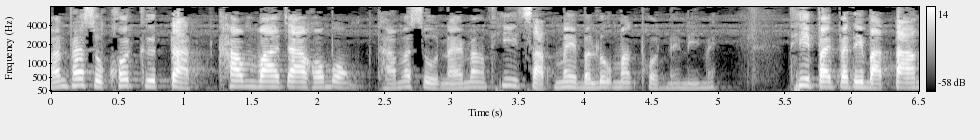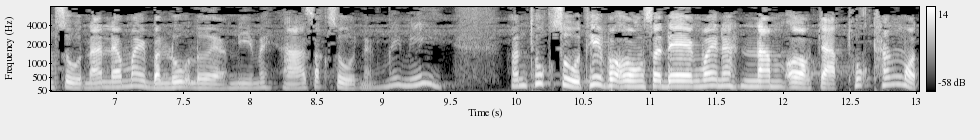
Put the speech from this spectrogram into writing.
มันพระสุคตคือตัดคำวาจาขององค์ถามว่าสูตรไหนบ้างที่สัตว์ไม่บรรลุมรรคผลไม่มีไหมที่ไปปฏิบัติตามสูตรนั้นแล้วไม่บรรลุเลยมีไหมหาสักสูตรหนึ่งไม่มีมันทุกสูตรที่พระองค์แสดงไว้นะนำออกจากทุกทั้งหมด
